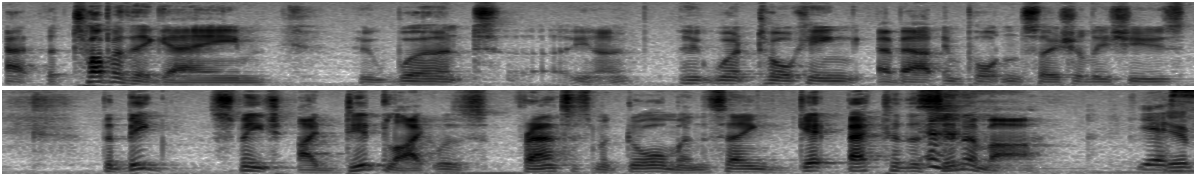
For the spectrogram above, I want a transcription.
at the top of their game who weren't, uh, you know, who weren't talking about important social issues. The big speech I did like was Frances McDormand saying, "Get back to the cinema." Yes. Yep.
